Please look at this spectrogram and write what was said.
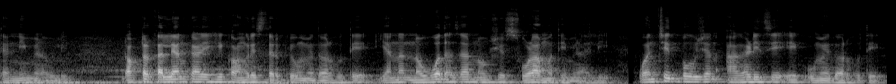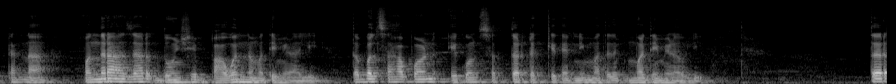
त्यांनी मिळवली. डॉक्टर कल्याण काळे हे काँग्रेसतर्फे उमेदवार होते. यांना नव्वद हजार नऊशे सोळा मते मिळाली. वंचित बहुजन आघाडीचे एक उमेदवार होते. त्यांना पंधरा हजार दोनशे बावन्न मते मिळाली. तब्बल सहा पॉईंट एकोणसत्तर टक्के त्यांनी मत मते मिळवली. तर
